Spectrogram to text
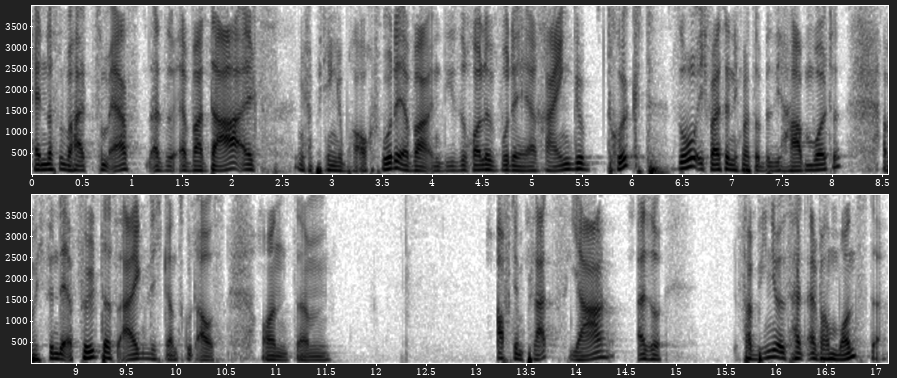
Henderson war halt zum ersten, also er war da, als ein Kapitän gebraucht wurde. Er war in diese Rolle, wurde er reingedrückt. So, ich weiß ja nicht mal, ob er sie haben wollte, aber ich finde, er füllt das eigentlich ganz gut aus. Und ähm, auf dem Platz, ja, also Fabinho ist halt einfach ein Monster.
